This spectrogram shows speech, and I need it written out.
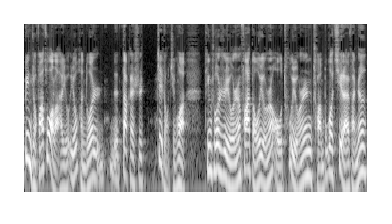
病就发作了，有有很多大概是这种情况。听说是有人发抖，有人呕吐，有人喘不过气来，反正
